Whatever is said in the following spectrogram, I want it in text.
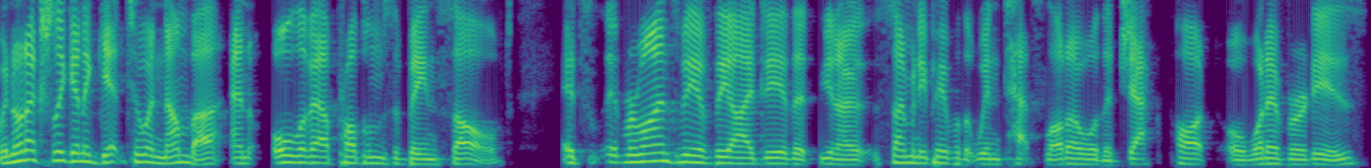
We're not actually going to get to a number and all of our problems have been solved. It's, it reminds me of the idea that, you know, so many people that win TattsLotto or the jackpot or whatever it is,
